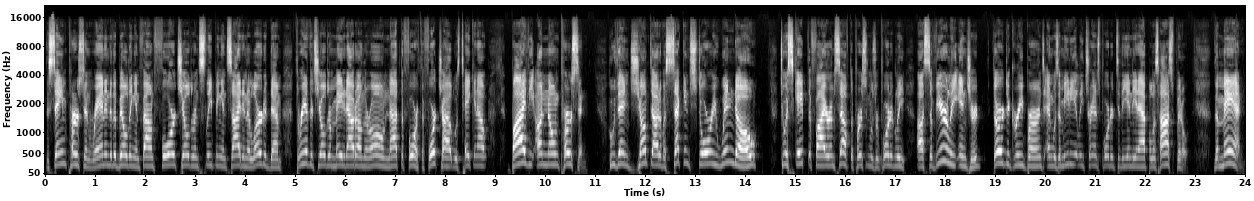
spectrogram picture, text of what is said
The same person ran into the building and found four children sleeping inside and alerted them. Three of the children made it out on their own, not the fourth. The fourth child was taken out by the unknown person, who then jumped out of a second story window to escape the fire himself. The person was reportedly uh, severely injured third degree burns, and was immediately transported to the Indianapolis hospital. The man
